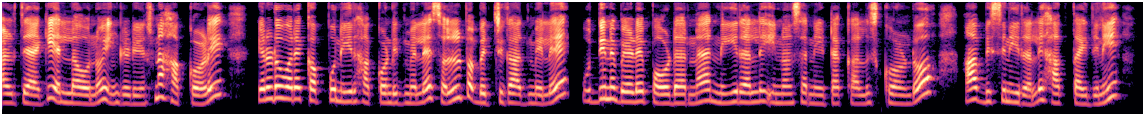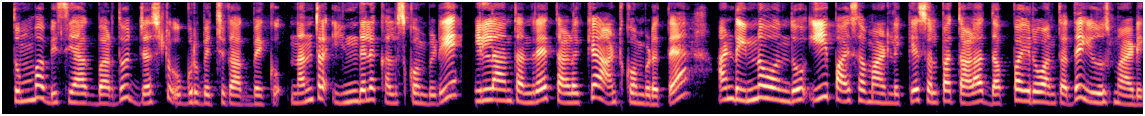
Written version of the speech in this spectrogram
ಅಳತೆಯಾಗಿ ಎಲ್ಲವನ್ನು ಇಂಗ್ರೀಡಿಯೆಂಟ್ಸ್ನ ಹಾಕ್ಕೊಳ್ಳಿ. ಎರಡೂವರೆ ಕಪ್ಪು ನೀರು ಹಾಕ್ಕೊಂಡಿದ್ಮೇಲೆ ಸ್ವಲ್ಪ ಬೆಚ್ಚಗಾದ್ಮೇಲೆ ಉದ್ದಿನ ಬೇಳೆ ಪೌಡರ್ನ ನೀರಲ್ಲಿ ಇನ್ನೊಂದ್ಸರಿ ನೀಟಾಗಿ ಕಲಿಸ್ಕೊಂಡು ಆ ಬಿಸಿ ನೀರಲ್ಲಿ ಹಾಕ್ತಾ ಇದ್ದೀನಿ. ತುಂಬ ಬಿಸಿ ಆಗಬಾರ್ದು ಜಸ್ಟ್ ಉಗುರು ಬೆಚ್ಚಗಾಗಬೇಕು. ನಂತರ ಹಿಂದೆಲೆ ಕಲಿಸ್ಕೊಂಬಿಡಿ. ಇಲ್ಲ ಅಂತಂದ್ರೆ ತಳಕ್ಕೆ ಅಂಟ್ಕೊಂಡ್ಬಿಡುತ್ತೆ ಆ್ಯಂಡ್ ಇನ್ನೂ ಒಂದು, ಈ ಪಾಯಸ ಮಾಡಲಿಕ್ಕೆ ಸ್ವಲ್ಪ ತಳ ದಪ್ಪ ಇರುವಂಥದ್ದೇ ಯೂಸ್ ಮಾಡಿ.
